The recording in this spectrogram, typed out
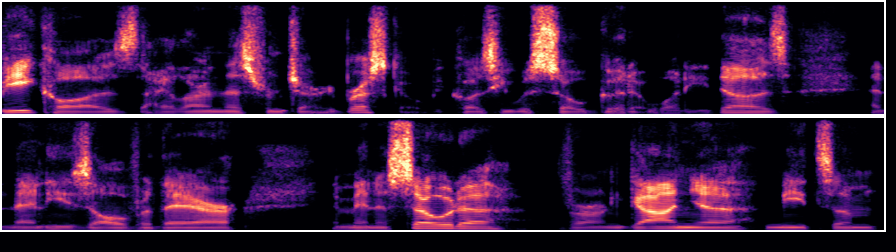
Because I learned this from Jerry Brisco, because he was so good at what he does. And then he's over there in Minnesota. Verne Gagne meets him.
